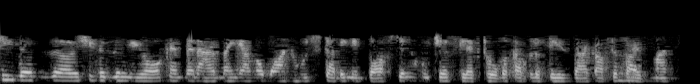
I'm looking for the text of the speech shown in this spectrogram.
she lives, uh, she lives in New York, and then I have my younger one who's studying in Boston, who just left home a couple of days back after five months.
